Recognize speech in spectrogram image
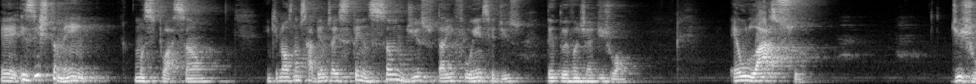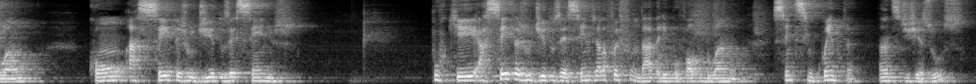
É, existe também uma situação em que nós não sabemos a extensão disso, da influência disso dentro do Evangelho de João. É o laço de João com a seita judia dos essênios. Porque a seita judia dos essênios ela foi fundada ali por volta do ano 150 antes de Jesus,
